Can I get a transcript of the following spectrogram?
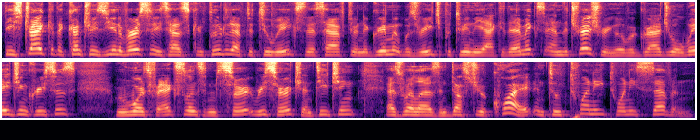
The strike at the country's universities has concluded after two weeks. This after an agreement was reached between the academics and the Treasury over gradual wage increases, rewards for excellence in research and teaching, as well as industrial quiet until 2027.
